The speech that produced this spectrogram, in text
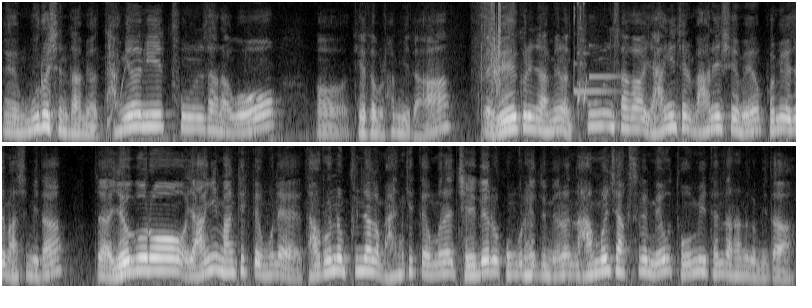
예, 물으신다면 당연히 투문사라고 어, 대답을 합니다. 네, 왜 그러냐면 투문사가 양이 제일 많은 시험이에요. 범위가 제일 많습니다. 자, 역으로 양이 많기 때문에 다루는 분야가 많기 때문에 제대로 공부를 해두면 나머지 학습에 매우 도움이 된다는 겁니다.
